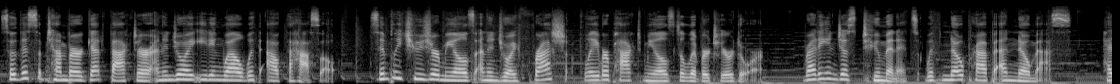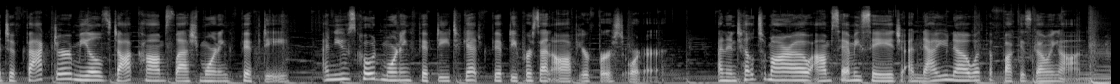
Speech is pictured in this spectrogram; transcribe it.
So this September, get Factor and enjoy eating well without the hassle. Simply choose your meals and enjoy fresh, flavor packed meals delivered to your door. Ready in just two minutes with no prep and no mess. Head to factormeals.com slash morning50 and use code morning50 to get 50% off your first order. And until tomorrow, I'm Sami Sage, and now you know what the fuck is going on.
